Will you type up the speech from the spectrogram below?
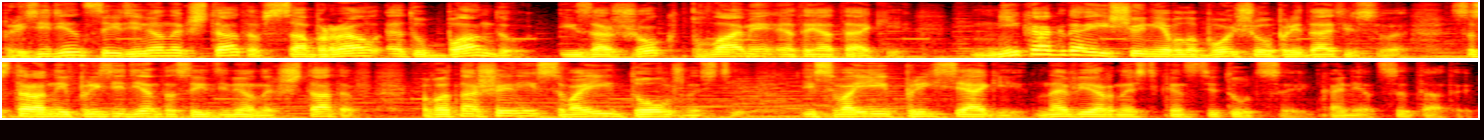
Президент Соединенных Штатов собрал эту банду и зажег пламя этой атаки. Никогда еще не было большего предательства со стороны президента Соединенных Штатов в отношении своей должности и своей присяги на верность Конституции. Конец цитаты.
